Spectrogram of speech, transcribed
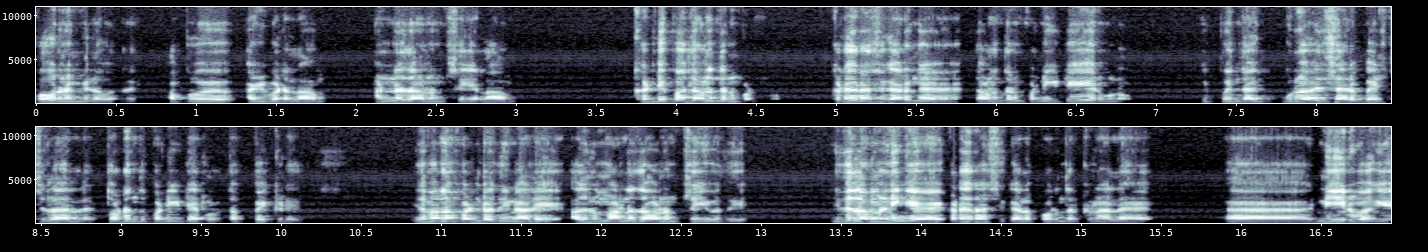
பௌர்ணமியில் வருது. அப்போ வழிபடலாம் அன்னதானம் செய்யலாம். கண்டிப்பாக தானதனம் பண்ணணும். கடகராசிக்காரங்க தானதனம் பண்ணிக்கிட்டே இருக்கணும். இப்போ இந்த குரு அதிசார பயிற்சி தான் இல்லை தொடர்ந்து பண்ணிக்கிட்டே இருக்கலாம் தப்பே கிடையாது. இது மாதிரிலாம் பண்ணிட்டு வந்தீங்கனாலே அதிலும் அன்னதானம் செய்வது இது இல்லாமல் நீங்கள் கடகராசிக்காரில் பிறந்திருக்கனால ஆஹ், நீர் வகை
